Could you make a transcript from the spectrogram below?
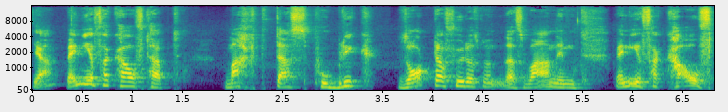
Ja, wenn ihr verkauft habt, macht das publik. Sorgt dafür, dass man das wahrnimmt. Wenn ihr verkauft,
